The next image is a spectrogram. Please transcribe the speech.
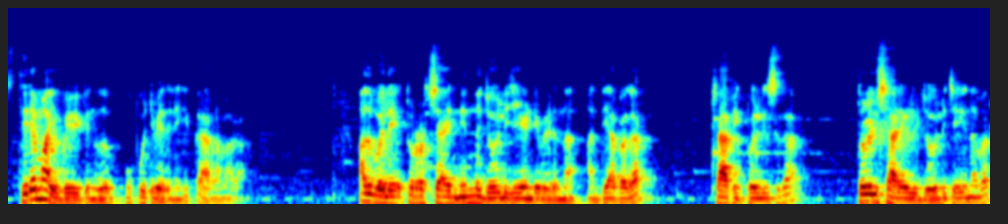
സ്ഥിരമായി ഉപയോഗിക്കുന്നതും ഉപ്പൂറ്റി വേദനയ്ക്ക് കാരണമാകാം. അതുപോലെ തുടർച്ചയായി നിന്ന് ജോലി ചെയ്യേണ്ടി വരുന്ന അധ്യാപകർ ട്രാഫിക് പോലീസുകാർ തൊഴിൽശാലകളിൽ ജോലി ചെയ്യുന്നവർ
